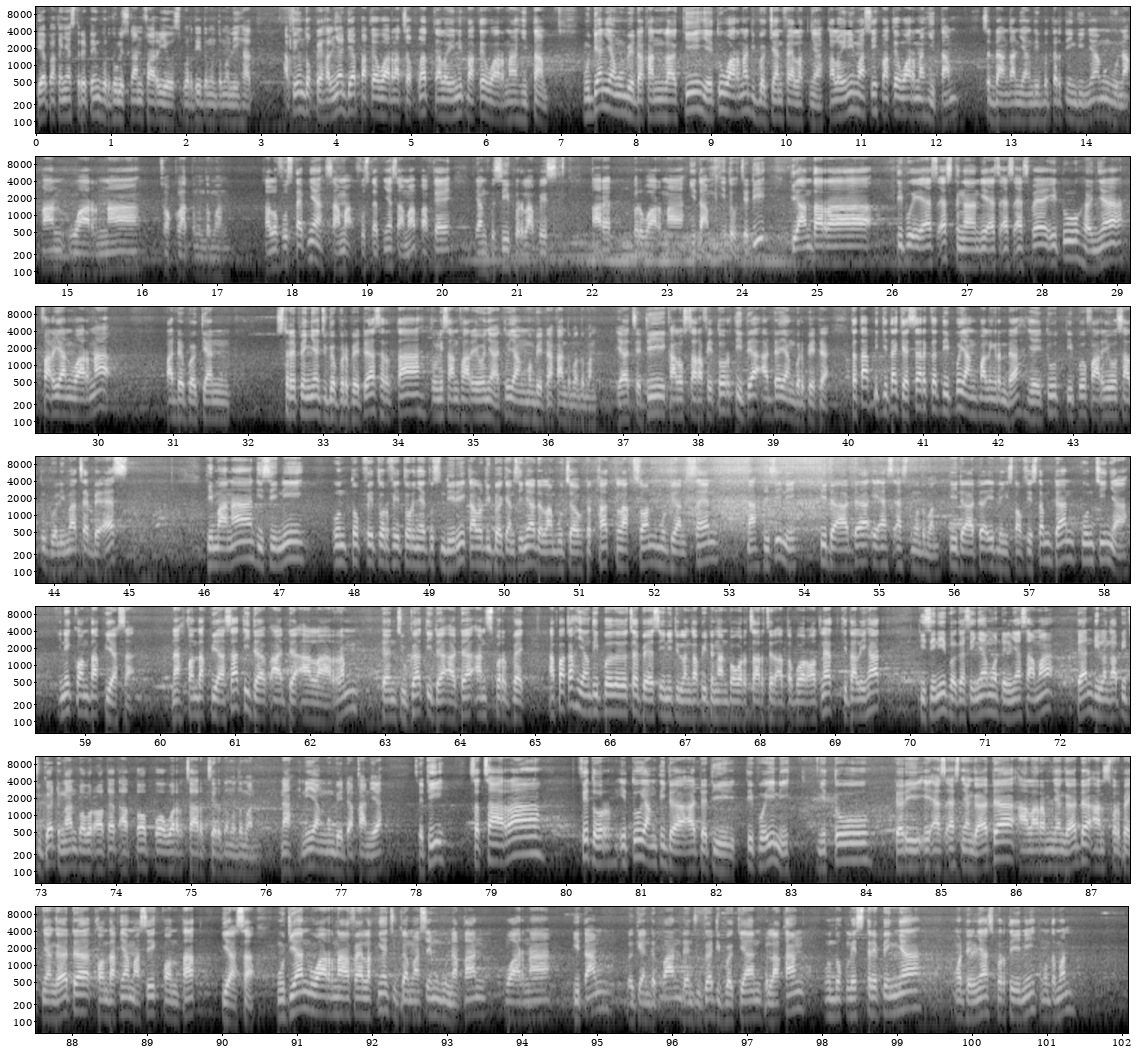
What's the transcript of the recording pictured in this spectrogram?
dia pakainya stripping bertuliskan vario seperti teman-teman lihat. Tapi untuk behalnya dia pakai warna coklat, kalau ini pakai warna hitam. Kemudian yang membedakan lagi yaitu warna di bagian velgnya. Kalau ini masih pakai warna hitam, sedangkan yang tipe tertingginya menggunakan warna coklat teman-teman. Kalau footstepnya sama, footstepnya sama pakai yang besi berlapis karet berwarna hitam itu. Jadi di antara tipe ESS dengan ESS SP itu hanya varian warna pada bagian strippingnya juga berbeda serta tulisan varionya itu yang membedakan teman-teman. Ya, jadi kalau secara fitur tidak ada yang berbeda. Tetapi kita geser ke tipe yang paling rendah yaitu tipe Vario 125 CBS di mana di sini untuk fitur-fiturnya itu sendiri kalau di bagian sini ada lampu jauh dekat, klakson, kemudian sen. Nah, di sini tidak ada ESS, teman-teman. Tidak ada idling stop system dan kuncinya ini kontak biasa. Nah, kontak biasa tidak ada alarm dan juga tidak ada answer back Apakah yang tipe CBS ini dilengkapi dengan power charger atau power outlet? Kita lihat di sini bagasinya modelnya sama dan dilengkapi juga dengan power outlet atau power charger, teman-teman. Nah, ini yang membedakan ya. Jadi, secara fitur itu yang tidak ada di tipe ini itu dari ESS-nya nggak ada, alarmnya nggak ada, answer back-nya nggak ada, kontaknya masih kontak biasa. Kemudian warna velgnya juga masih menggunakan warna hitam bagian depan dan juga di bagian belakang untuk list strippingnya modelnya seperti ini teman-teman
